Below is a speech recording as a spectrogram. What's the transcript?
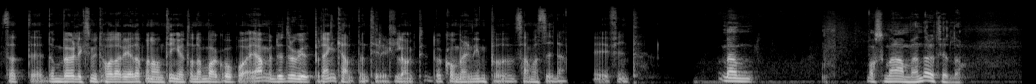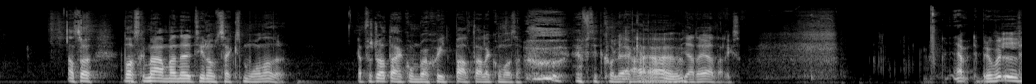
Så att eh, de behöver liksom inte hålla reda på någonting utan de bara går på, ja men du drog ut på den kanten tillräckligt långt. Då kommer den in på samma sida. Det är fint. Men vad ska man använda det till då? Alltså, vad ska man använda det till om sex månader? Jag förstår att det här kommer att vara skitballt. Alla kommer att vara så här, "Åh, häftigt, kolla jag kan Ja, ja, ja. jada jada liksom. Ja, men det beror väl,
